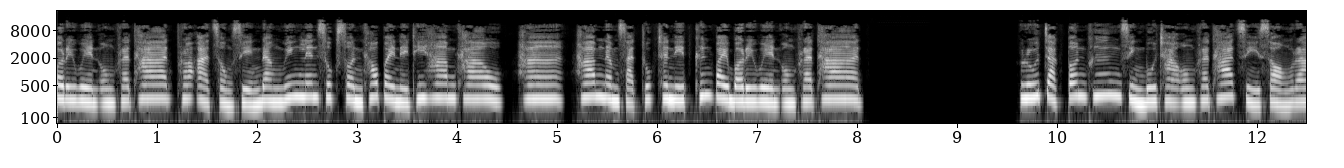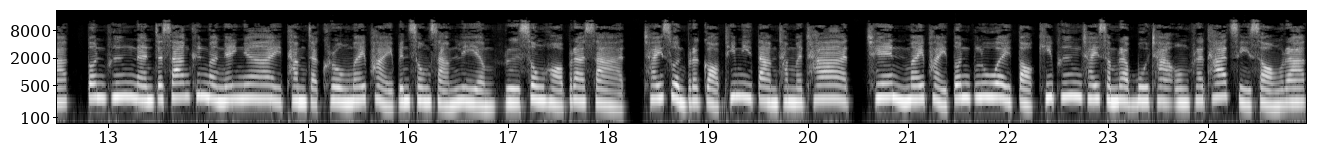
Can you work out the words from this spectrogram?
บริเวณองค์พระธาตุเพราะอาจส่งเสียงดังวิ่งเล่นซุกซนเข้าไปในที่ห้ามเข้า 5. ห้ามนำสัตว์ทุกชนิดขึ้นไปบริเวณองค์พระธาตุรู้จักต้นพึ่งสิ่งบูชาองค์พระธาตุสีสองรัก ต้นพึ่งนั้นจะสร้างขึ้นมาง่ายๆทำจากโครงไม้ไผ่เป็นทรงสามเหลี่ยม หรือทรงหอปราศาสตร์ใช้ส่วนประกอบที่มีตามธรรมชาติ เช่น ไม้ไผ่ต้นกล้วย ตอกขี้ผึ้งใช้สำหรับบูชาองค์พระธาตุสีสองรัก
